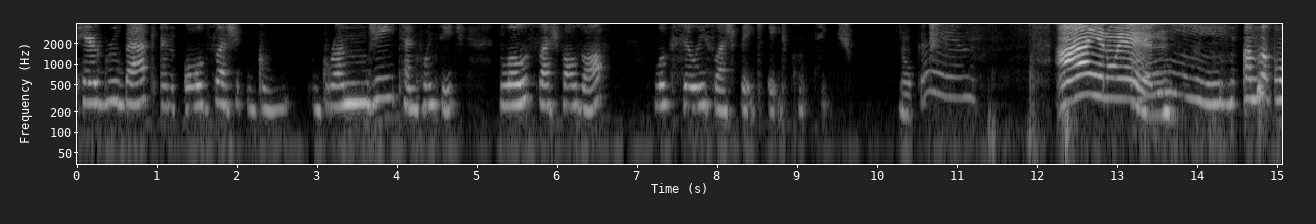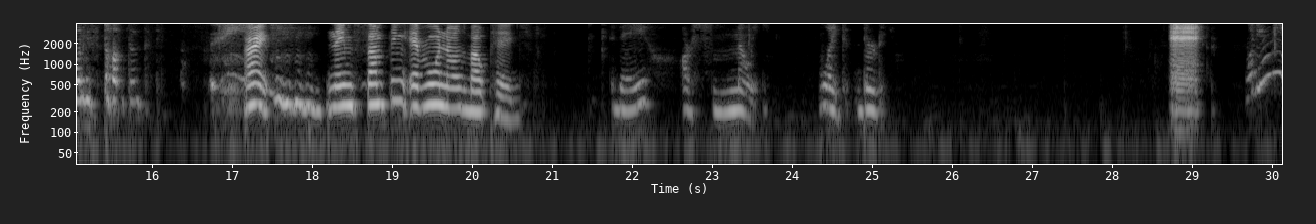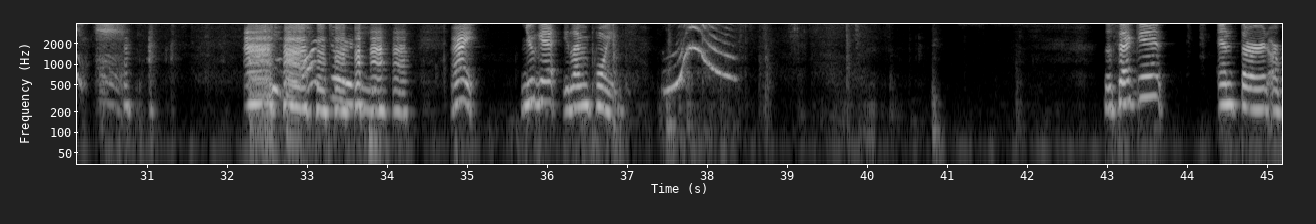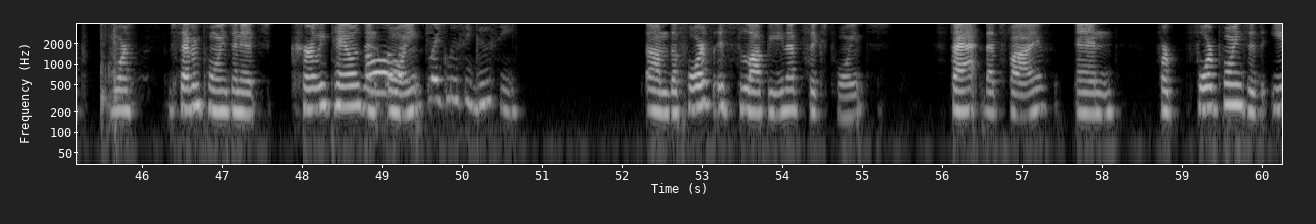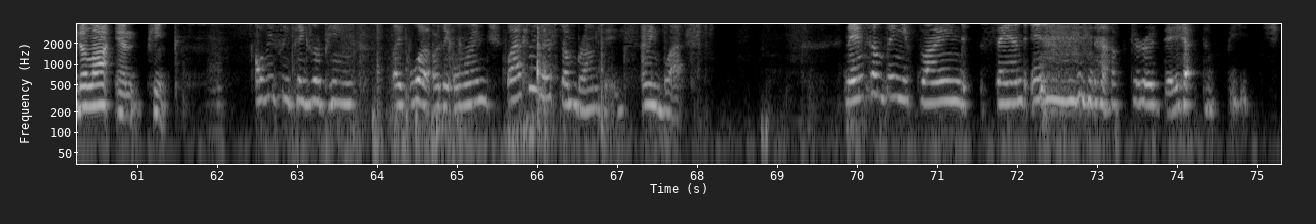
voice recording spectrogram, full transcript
Hair grew back and old slash gr- grungy, 10 points each. Blows slash falls off. Looks silly slash fake, 8 points each. Okay. I and win. I'm not the one who stopped the All right. Name something everyone knows about pigs. they are smelly. Like dirty. Eh. What do you mean? Pigs are dirty. All right. You get 11 points. eh? The second and third are worth seven points, and it's curly tails and oh, oinks. like Lucy Goosey. um, the fourth is sloppy. That's six points. Fat. That's five. And for four points, it's eat a lot and pink. Obviously, pigs are pink. Like what? Are they orange? Well, actually, there's some brown pigs. I mean, black. Name something you find sand in after a day at the beach.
